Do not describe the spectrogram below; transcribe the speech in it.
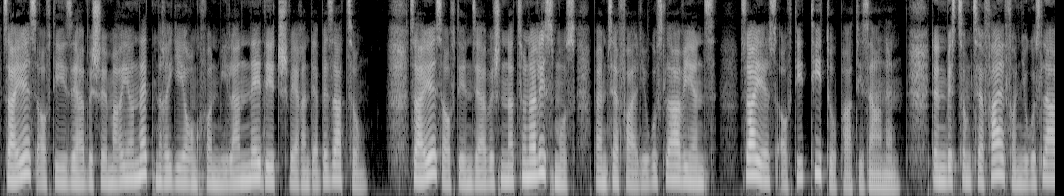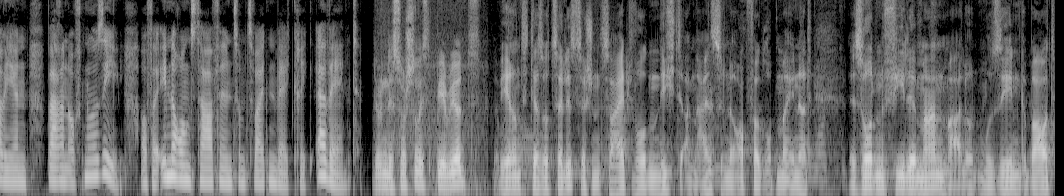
sei es auf die serbische Marionettenregierung von Milan Nedic während der Besatzung, sei es auf den serbischen Nationalismus beim Zerfall Jugoslawiens, sei es auf die Tito-Partisanen. Denn bis zum Zerfall von Jugoslawien waren oft nur sie auf Erinnerungstafeln zum Zweiten Weltkrieg erwähnt. Während der sozialistischen Zeit wurden nicht an einzelne Opfergruppen erinnert. Es wurden viele Mahnmale und Museen gebaut,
